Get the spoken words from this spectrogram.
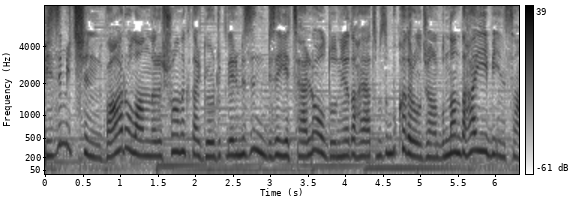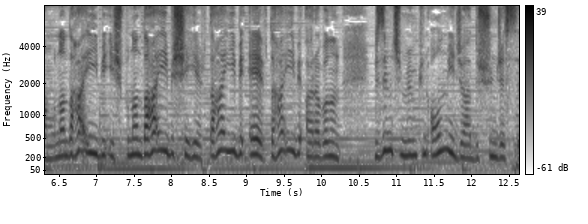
bizim için var olanları şu ana kadar gördüklerimizin bize yeterli olduğunu ya da hayatımızın bu kadar olacağını, bundan daha iyi bir insan, bundan daha iyi bir iş, bundan daha iyi bir şehir, daha iyi bir ev, daha iyi bir arabanın bizim için mümkün olmayacağı düşüncesi,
